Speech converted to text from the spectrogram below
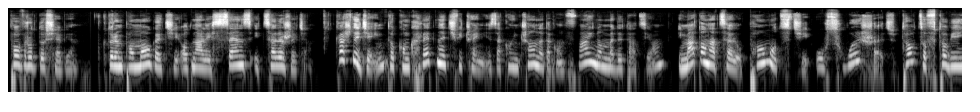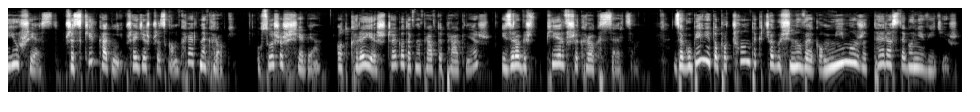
Powrót do siebie, w którym pomogę ci odnaleźć sens i cel życia. Każdy dzień to konkretne ćwiczenie zakończone taką fajną medytacją i ma to na celu pomóc Ci usłyszeć to, co w Tobie już jest. Przez kilka dni przejdziesz przez konkretne kroki. Usłyszysz siebie, odkryjesz, czego tak naprawdę pragniesz i zrobisz pierwszy krok z serca. Zagubienie to początek czegoś nowego, mimo że teraz tego nie widzisz.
